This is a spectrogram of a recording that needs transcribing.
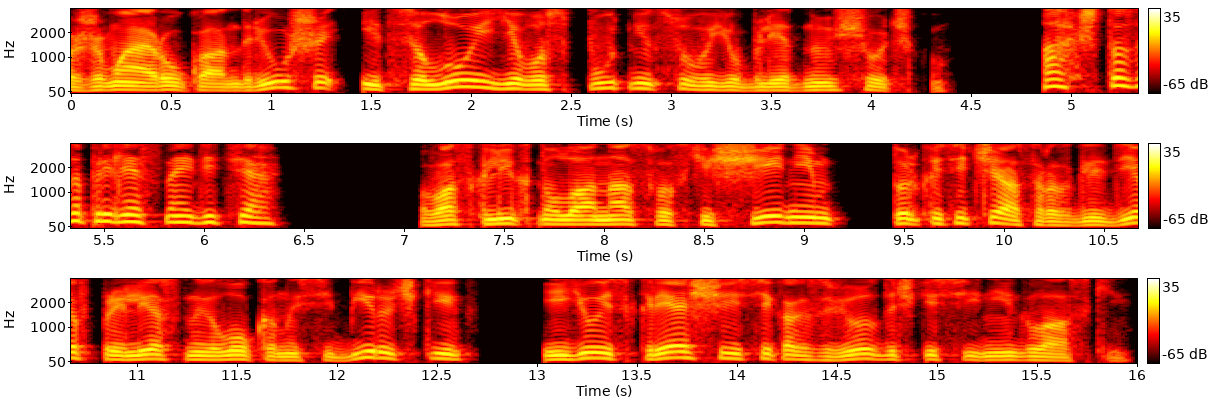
пожимая руку Андрюши и целуя его спутницу в ее бледную щечку. «Ах, что за прелестное дитя!» Воскликнула она с восхищением, только сейчас разглядев прелестные локоны Сибирочки и ее искрящиеся, как звездочки, синие глазки.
